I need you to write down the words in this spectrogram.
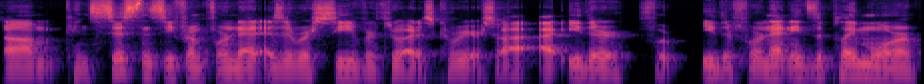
um, consistency from Fournette as a receiver throughout his career. So I, I either for either Fournette needs to play more,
